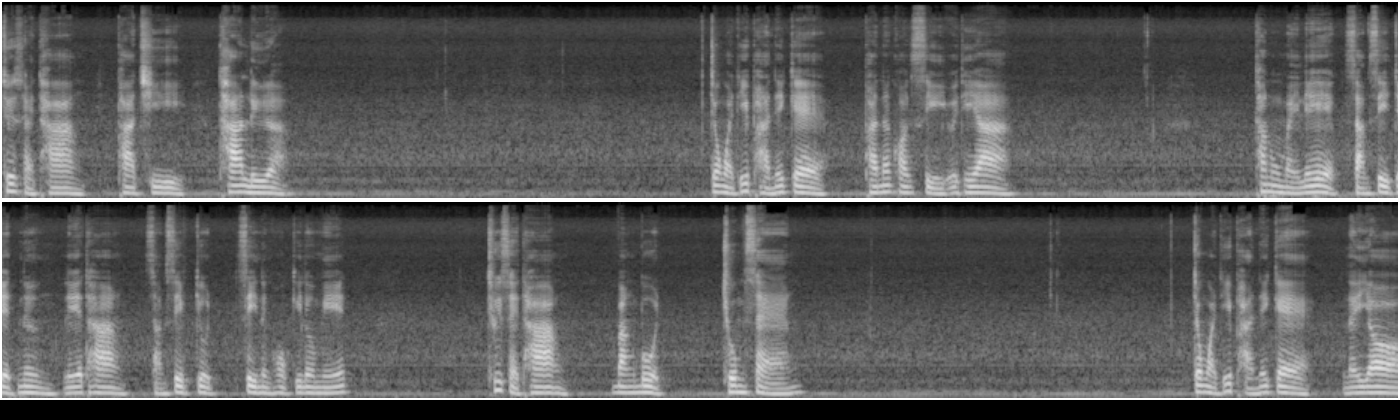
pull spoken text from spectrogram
ชื่อสายทาง พาชี ท่าเรือ จังหวัดที่ผ่านได้แก่พระนครศรีอยุธยา ทางลงหมายเลข 3471ระยะทาง 30.416 กิโลเมตร ชื่อสายทาง บางบุตร ชุมแสง จังหวัดที่ผ่านได้แก่ระยอง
